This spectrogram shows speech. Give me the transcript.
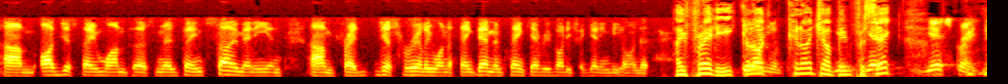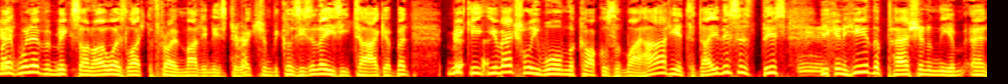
um, I've just been one person. There's been so many, and um, Fred, just really want to thank them and thank everybody for getting behind it. Hey, Freddie, can, I, can I jump in for a sec? Yes, great. Mate, whenever Mick's on, I always like to throw mud in his direction because he's an easy target. But Mickey, you've actually warmed the cockles of my heart here today. This is this. Mm. You can hear the passion and the uh,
